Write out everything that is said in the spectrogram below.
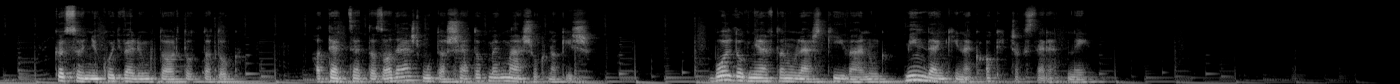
Köszönjük, hogy velünk tartottatok. Ha tetszett az adás, mutassátok meg másoknak is. Boldog nyelvtanulást kívánunk mindenkinek, aki csak szeretné.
